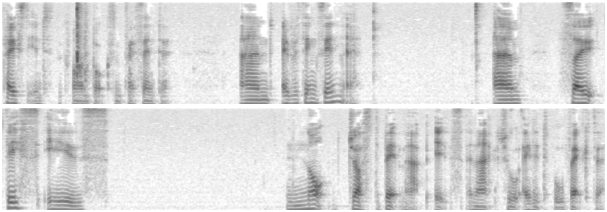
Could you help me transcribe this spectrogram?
paste it into the command box and press enter. And everything's in there. Um, so this is not just a bitmap, it's an actual editable vector.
